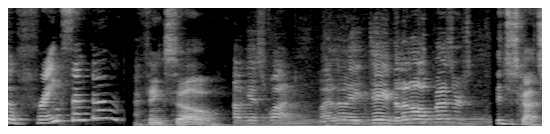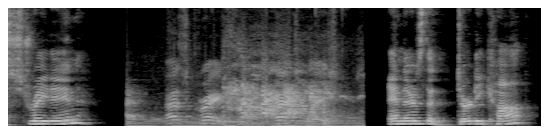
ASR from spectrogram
So Frank sent them? I think so. Well, guess what? My little team, the little Lopezers, They just got straight in. That's great. Congratulations. And there's the dirty cop.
